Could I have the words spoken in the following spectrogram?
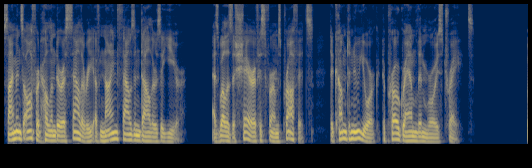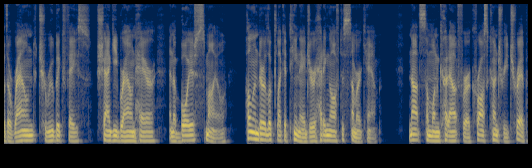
Simons offered Hullender a salary of $9,000 a year, as well as a share of his firm's profits, to come to New York to program Limroy's trades. With a round, cherubic face, shaggy brown hair, and a boyish smile, Hullender looked like a teenager heading off to summer camp, not someone cut out for a cross country trip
